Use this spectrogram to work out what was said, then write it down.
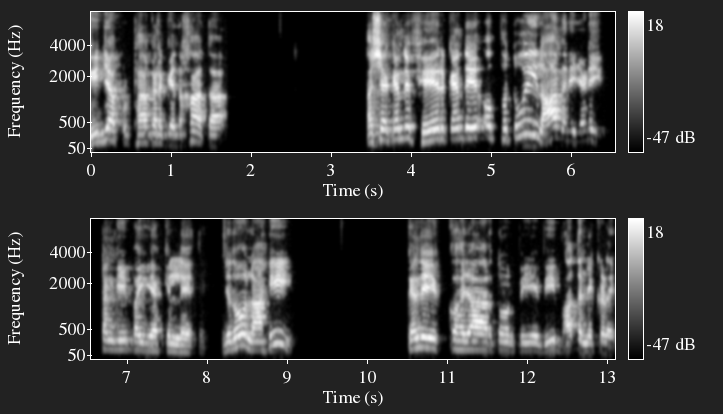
ਗੀਜਾ ਪੁੱਠਾ ਕਰਕੇ ਦਿਖਾਤਾ। ਅੱਛਾ, ਕਹਿੰਦੇ, ਫੇਰ ਕਹਿੰਦੇ ਉਹ ਫਤੂਈ ਲਾ ਮੇਰੀ ਜਿਹੜੀ ਟੰਗੀ ਪਈ ਹੈ ਕਿੱਲੇ ਤੇ। ਜਦੋਂ ਉਹ ਲਾਹੀ ਕਹਿੰਦੇ 1000 ਤੋਂ ਰੁਪਏ 20 ਵੱਧ ਨਿਕਲੇ।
